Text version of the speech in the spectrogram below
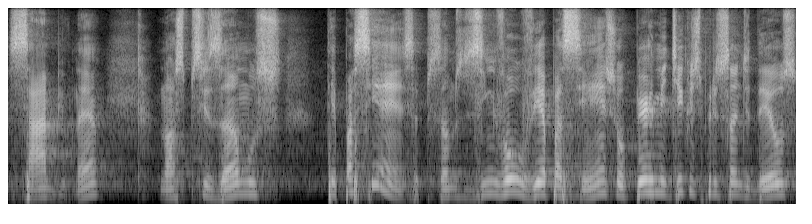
sábio, né? Nós precisamos ter paciência, precisamos desenvolver a paciência ou permitir que o Espírito Santo de Deus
